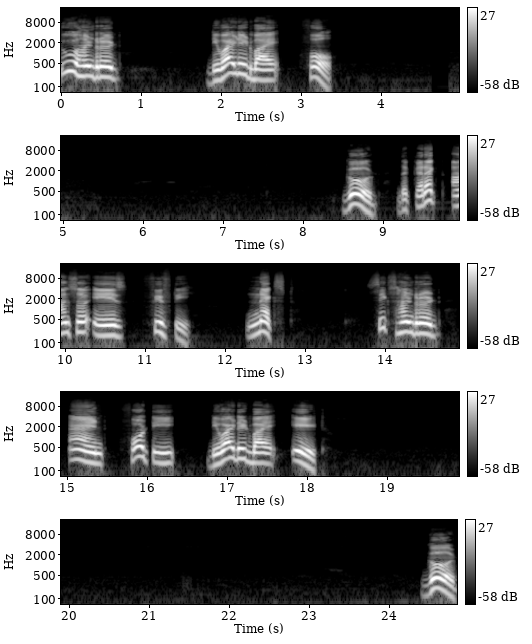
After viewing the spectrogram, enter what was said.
200 divided by 4. Good. The correct answer is 50. Next, 640 divided by 8. Good.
